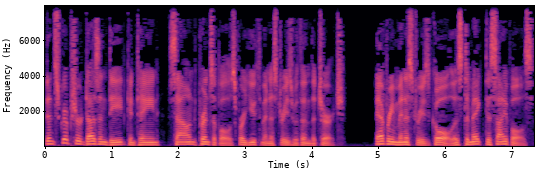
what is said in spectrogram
then scripture does indeed contain sound principles for youth ministries within the church. Every ministry's goal is to make disciples.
